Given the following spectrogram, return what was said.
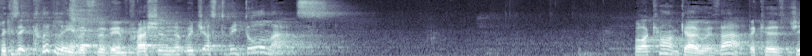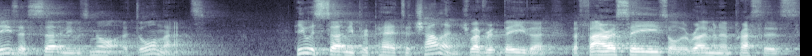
because it could leave us with the impression that we're just to be doormats. Well, I can't go with that because Jesus certainly was not a doormat. He was certainly prepared to challenge, whether it be the, the Pharisees or the Roman oppressors.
